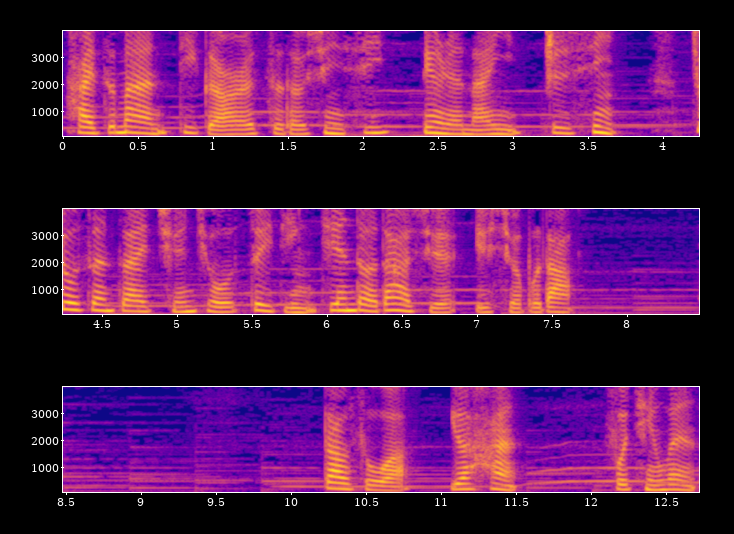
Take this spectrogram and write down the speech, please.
海兹曼递给儿子的讯息令人难以置信，就算在全球最顶尖的大学也学不到。告诉我，约翰，父亲问。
